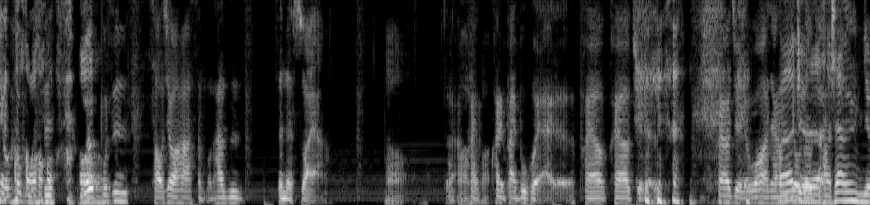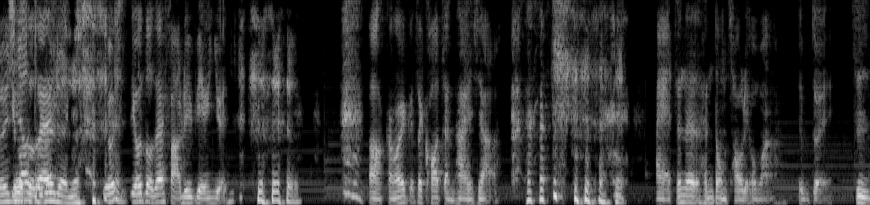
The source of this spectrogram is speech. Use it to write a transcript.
我又不是，哦我又不是嘲笑他什么，他是真的帅啊，哦，对啊快快掰不回来了，快要快要觉得，快要觉得我好像游走在觉得好像有一些要游走在得罪人了。游游走在法律边缘 啊，赶快再夸奖他一下了。哎呀，真的很懂潮流嘛，对不对？是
